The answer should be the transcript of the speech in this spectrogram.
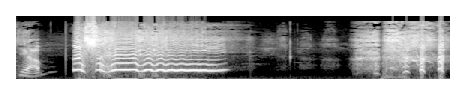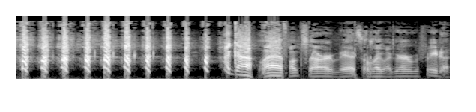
Yep. I gotta laugh. I'm sorry, man. Sounds like my grandma Frida.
